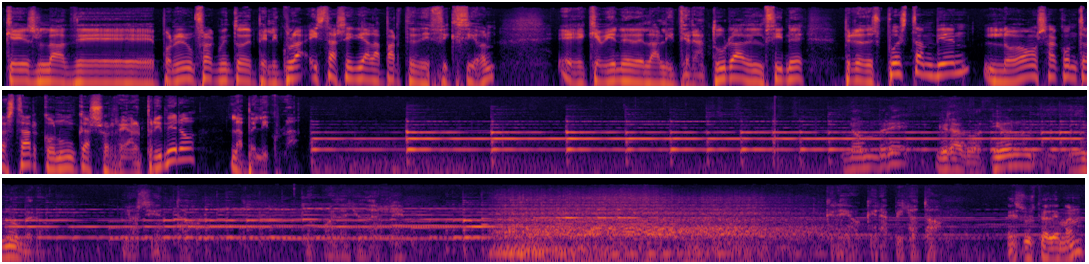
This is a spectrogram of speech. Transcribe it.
que es la de poner un fragmento de película. Esta sería la parte de ficción, eh, que viene de la literatura, del cine, pero después también lo vamos a contrastar con un caso real. Primero, la película. Nombre, graduación y número. Lo siento, no puedo ayudarle. Creo que era piloto. ¿Es usted alemán?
